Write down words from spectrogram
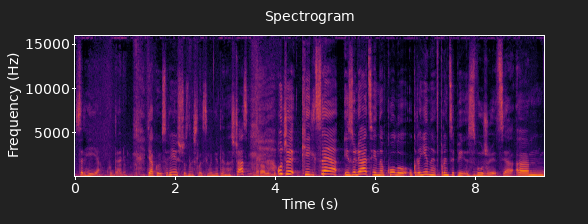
Сергія Куделю. Дякую, Сергію, що знайшли сьогодні для нас час. Отже, кільце ізоляції навколо України в принципі звужується. Ем,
